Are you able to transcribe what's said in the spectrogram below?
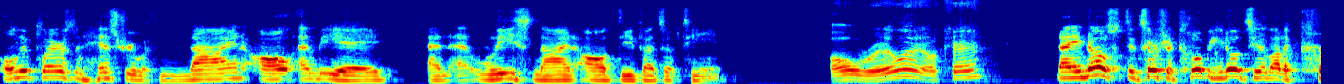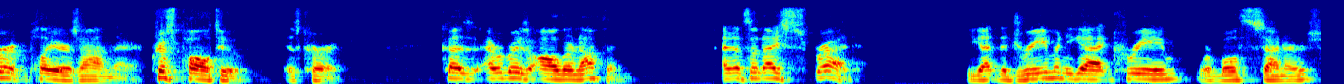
Only players in history with nine All NBA and at least nine All Defensive Team. Oh, really? Okay. Now you know, except for Kobe, you don't see a lot of current players on there. Chris Paul too is current because everybody's all or nothing, and it's a nice spread. You got the Dream and you got Kareem. We're both centers.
